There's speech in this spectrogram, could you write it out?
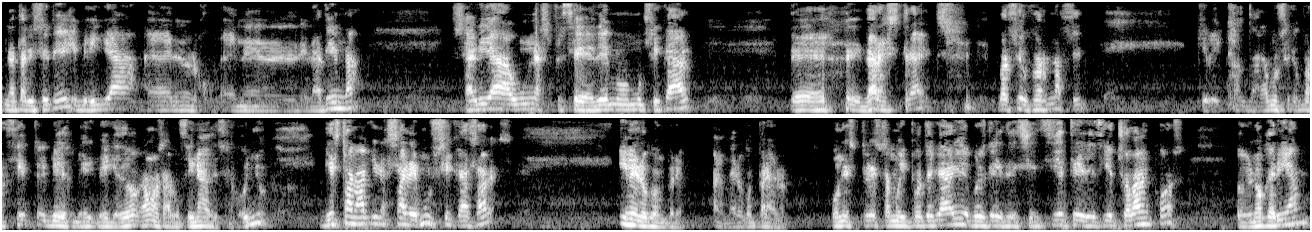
una 7 y veía en, en la tienda, salía una especie de demo musical de, de Dark Strikes, Version for Nothing, que me encanta la música, por cierto, y me, me- me quedó, vamos, alucinado. Dice, coño, de esta máquina sale música, ¿sabes? Y me lo compré. Bueno, me lo compraron. Un préstamo hipotecario después de 17, 18 bancos, porque no querían,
